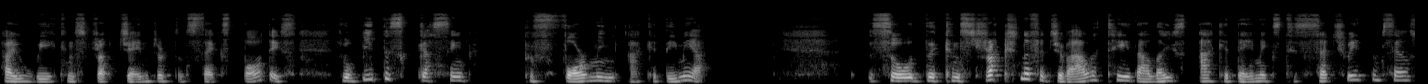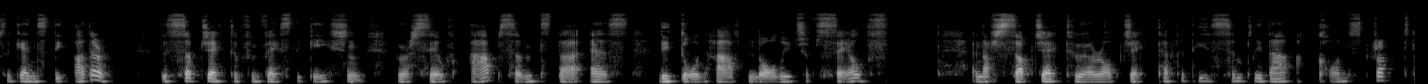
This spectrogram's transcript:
how we construct gendered and sexed bodies. We'll be discussing performing academia. So the construction of a duality that allows academics to situate themselves against the other, the subject of investigation, who are self-absent, that is, they don't have knowledge of self and are subject to our objectivity is simply that, a construct.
